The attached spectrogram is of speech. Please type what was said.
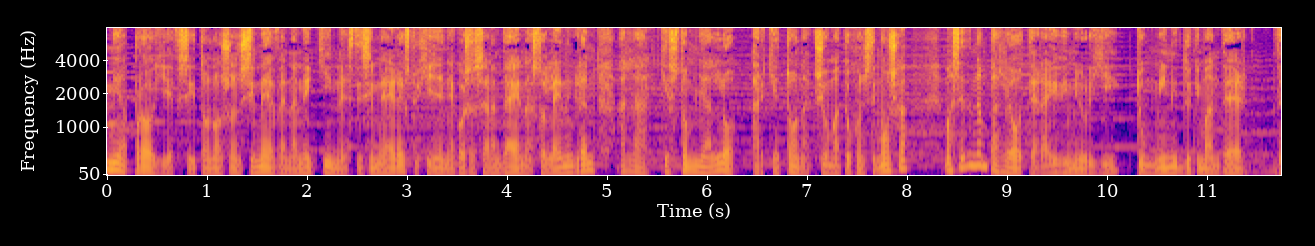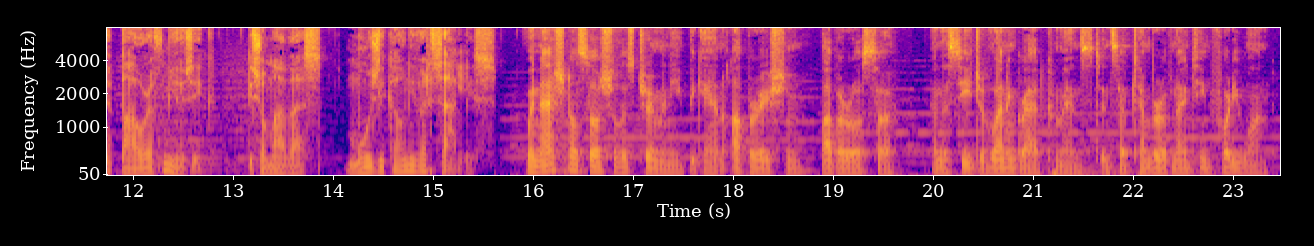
Μια πρόγευση των όσων συνέβαιναν εκείνες τις ημέρες του 1941 στο Λένιγκραν, αλλά και στο μυαλό αρκετών αξιωματούχων στη Μόσχα, μας έδιναν παλαιότερα οι δημιουργοί του mini ντοκιμαντέρ The Power of Music, της ομάδας Musica Universalis. When National Socialist Germany began Operation Barbarossa and the siege of Leningrad commenced in September of 1941,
